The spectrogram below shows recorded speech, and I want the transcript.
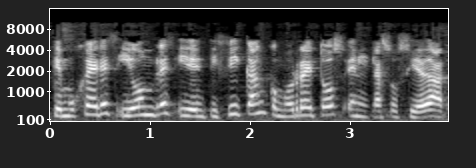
que mujeres y hombres identifican como retos en la sociedad.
